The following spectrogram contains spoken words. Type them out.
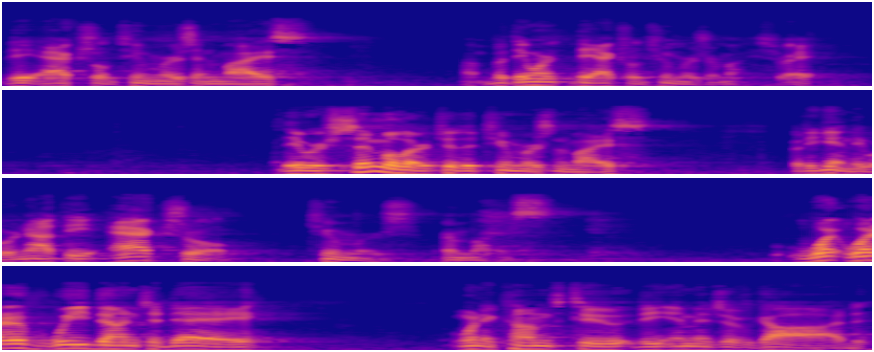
the actual tumors and mice, uh, but they weren't the actual tumors or mice, right? They were similar to the tumors and mice, but again, they were not the actual tumors or mice. What, what have we done today when it comes to the image of God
